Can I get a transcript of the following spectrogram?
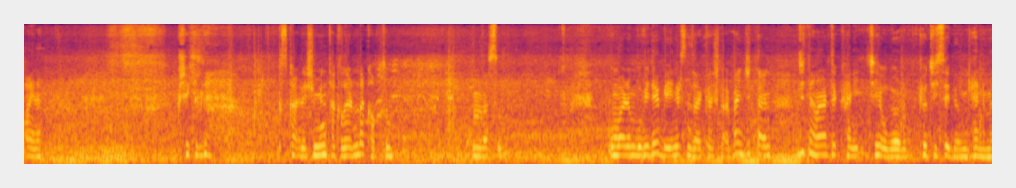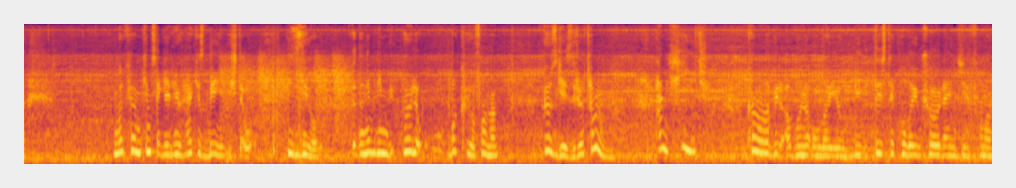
Aynen. Bu şekilde kız kardeşimin takılarını da kaptım. Nasıl? Umarım bu videoyu beğenirsiniz arkadaşlar. Ben cidden cidden artık hani şey oluyorum. Kötü hissediyorum kendimi. Bakıyorum kimse geliyor. Herkes beyin işte o izliyor. Ya da ne bileyim böyle bakıyor falan. Göz gezdiriyor tamam mı? Hani hiç kanala bir abone olayım, bir destek olayım şu öğrenciye falan.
